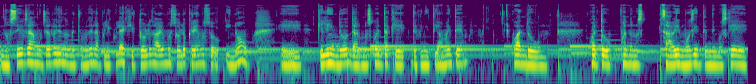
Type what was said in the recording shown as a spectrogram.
no sé, o sea, muchas veces nos metemos en la película de que todo lo sabemos, todo lo creemos, todo, y no. Eh, qué lindo darnos cuenta que definitivamente cuando, cuando, cuando nos sabemos y entendemos que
